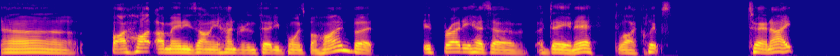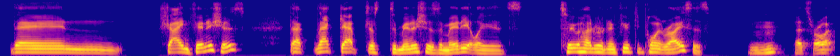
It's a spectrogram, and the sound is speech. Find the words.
Uh, by hot, I mean he's only 130 points behind, but if Brodie has a, a DNF like Clips turn eight, then Shane finishes. That that gap just diminishes immediately. It's 250 point races. Mm-hmm. That's right.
